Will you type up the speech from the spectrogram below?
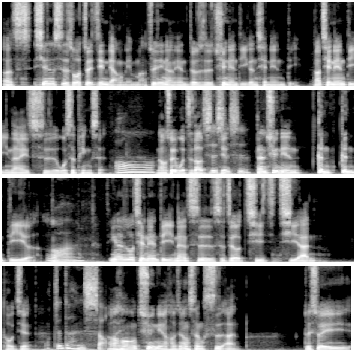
呃，先是说最近两年嘛，最近两年就是去年底跟前年底。那前年底那一次我是评审，哦，然后所以我知道几件是是，是，但去年更更低了。嗯哇，应该是说前年底那次是只有七七案投件，真的很少欸。然后去年好像剩四案。对，所以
